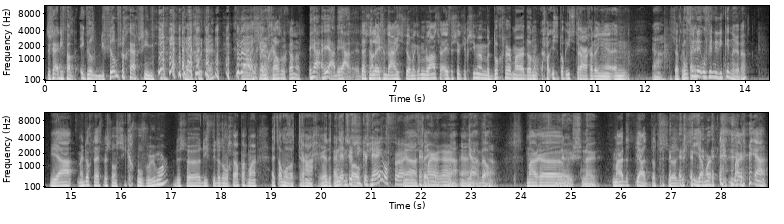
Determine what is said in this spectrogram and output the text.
Toen zei hij van, ik wilde die film zo graag zien. Ja, goed hè? ja, als je genoeg geld hebt, kan het. ja, ja, ja. Dat is een legendarische film. Ik heb hem laatst weer even een stukje gezien met mijn dochter... maar dan is het toch iets trager dan je... En, ja, Hoe vinden, hoe vinden die kinderen dat? Ja, mijn dochter heeft best wel een ziek gevoel voor humor. Dus eh, die vindt het wel grappig, maar het is allemaal wat trager. Hè? De En net zo ziek als jij? Of eh, Ja, zeg zeker. maar... eh, Ja, ja, wel. Maar, Neus, nee. Maar dat, ja, dat is wel jammer. Maar ja,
